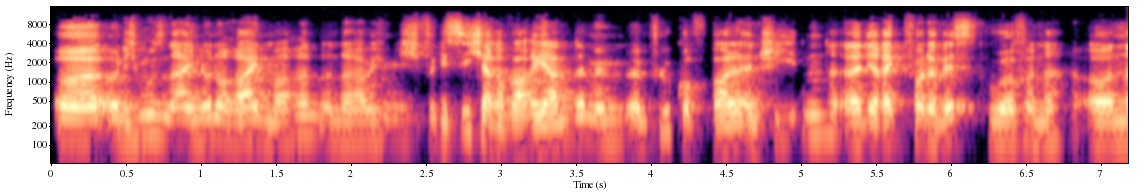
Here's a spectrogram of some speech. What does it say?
äh, und ich muss ihn eigentlich nur noch reinmachen. Und da habe ich mich für die sichere Variante mit, mit dem Flugkopfball entschieden, äh, direkt vor der Westkurve. Ne? Und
